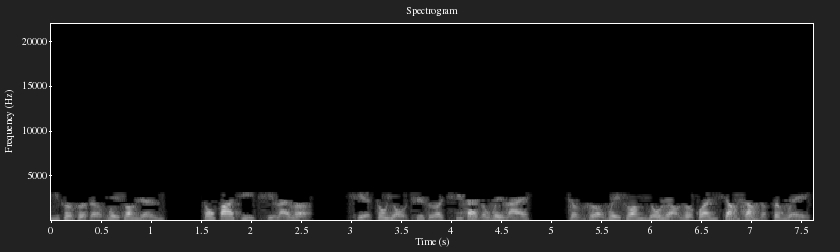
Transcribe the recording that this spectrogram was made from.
一个个的伪装人都发迹起来了，且都有值得期待的未来，整个伪装有了乐观向上的氛围。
